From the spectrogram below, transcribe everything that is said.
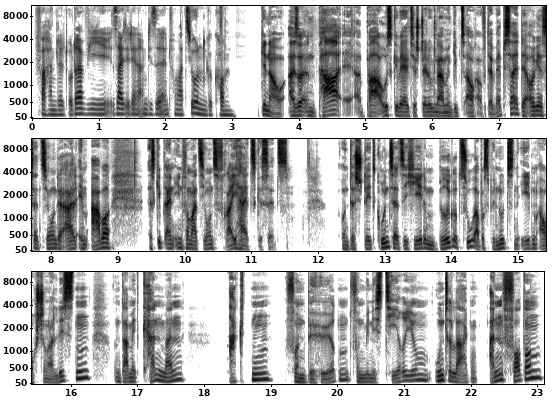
verhandelt, oder? Wie seid ihr denn an diese Informationen gekommen? Genau, also ein paar, ein paar ausgewählte Stellungnahmen gibt es auch auf der Website der Organisation der ALM, aber es gibt ein Informationsfreiheitsgesetz. Und das steht grundsätzlich jedem Bürger zu, aber es benutzen eben auch Journalisten. Und damit kann man Akten von Behörden, von Ministerium, Unterlagen anfordern.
